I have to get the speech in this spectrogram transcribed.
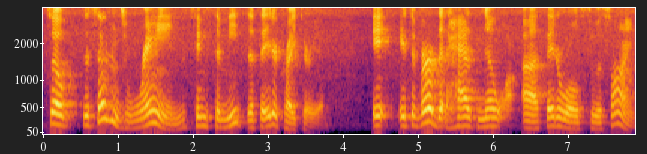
So the sentence rain seems to meet the theta criterion. It, it's a verb that has no uh, theta roles to assign.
